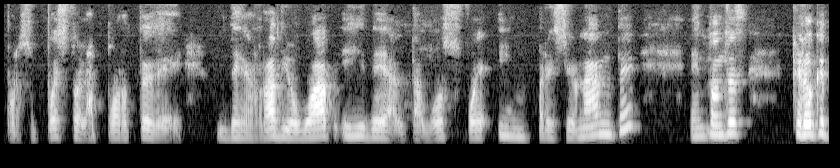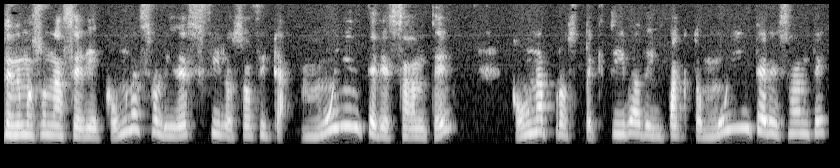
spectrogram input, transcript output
por supuesto, el aporte de, de Radio WAP y de Altavoz fue impresionante. Entonces, creo que tenemos una serie con una solidez filosófica muy interesante, con una perspectiva de impacto muy interesante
